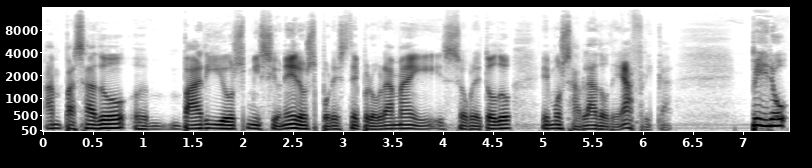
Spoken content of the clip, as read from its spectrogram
Han pasado varios misioneros por este programa y sobre todo hemos hablado de África. Pero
